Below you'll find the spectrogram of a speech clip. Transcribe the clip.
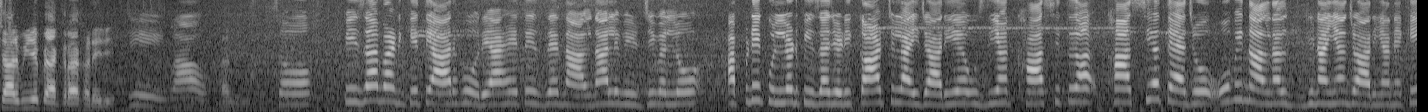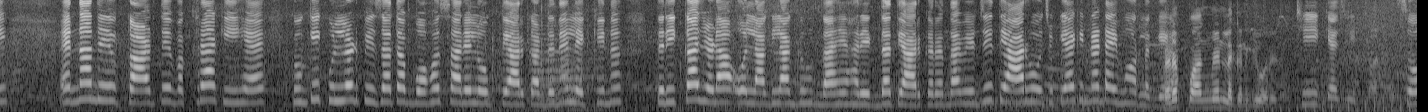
ਚਾਰ ਪੀਜ਼ੇ ਪੈਕ ਕਰਾ ਖੜੇ ਜੀ। ਜੀ ਵਾਓ। ਹਾਂਜੀ। ਸੋ ਪੀਜ਼ਾ ਬਣ ਕੇ ਤਿਆਰ ਹੋ ਰਿਹਾ ਹੈ ਤੇ ਇਸ ਦੇ ਨਾਲ ਨਾਲ ਵੀਰ ਜੀ ਵੱਲੋਂ ਆਪਣੇ ਕੁੱਲੜ ਪੀਜ਼ਾ ਜਿਹੜੀ ਕਾਰ ਚਲਾਈ ਜਾ ਰਹੀ ਹੈ, ਉਸ ਦੀਆਂ ਖਾਸੀਅਤ ਖਾਸੀਅਤ ਹੈ ਜੋ ਉਹ ਵੀ ਨਾਲ ਨਾਲ ਗਿਣਾਈਆਂ ਜਾ ਰਹੀਆਂ ਨੇ ਕਿ ਇਹਨਾਂ ਦੇ ਕਾਰਡ ਤੇ ਵੱਖਰਾ ਕੀ ਹੈ? ਕਿਉਂਕਿ ਕੁੱਲੜ ਪੀਜ਼ਾ ਤਾਂ ਬਹੁਤ ਸਾਰੇ ਲੋਕ ਤਿਆਰ ਕਰਦੇ ਨੇ ਲੇਕਿਨ ਤਰੀਕਾ ਜਿਹੜਾ ਉਹ ਅਲੱਗ-ਅਲੱਗ ਹੁੰਦਾ ਹੈ ਹਰ ਇੱਕ ਦਾ ਤਿਆਰ ਕਰਨ ਦਾ। ਵੀਰ ਜੀ ਤਿਆਰ ਹੋ ਚੁੱਕਿਆ ਕਿੰਨਾ ਟਾਈਮ ਹੋਰ ਲੱਗੇਗਾ ਮੈਡਮ 5 ਮਿੰਟ ਲੱਗਣਗੇ ਹੋਰ ਇਹਨੂੰ ਠੀਕ ਹੈ ਜੀ। ਸੋ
